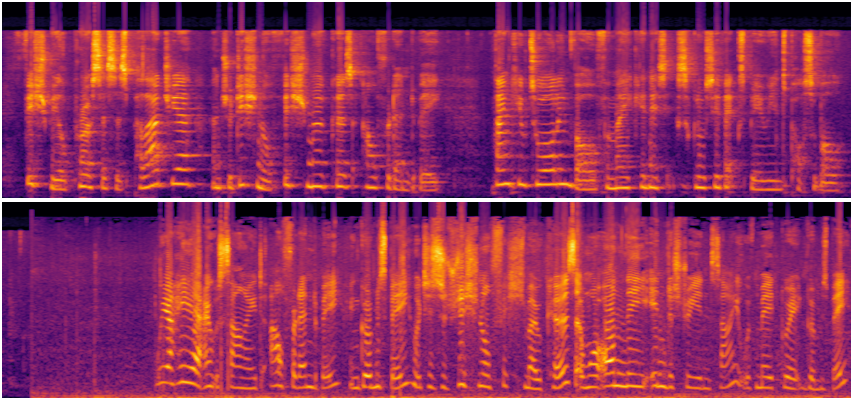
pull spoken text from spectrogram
fish meal processors Pelagia and traditional fish smokers Alfred Enderby. Thank you to all involved for making this exclusive experience possible. We are here outside Alfred Enderby in Grimsby, which is traditional fish smokers, and we're on the industry insight. We've made great Grimsby.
